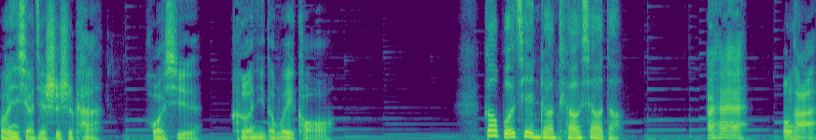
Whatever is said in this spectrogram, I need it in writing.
温小姐试试看，或许合你的胃口。”高博见状，调笑道：“哎哎哎，文凯，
